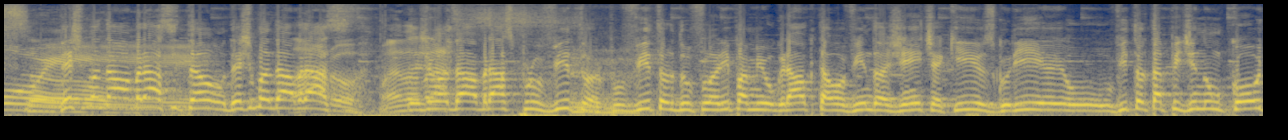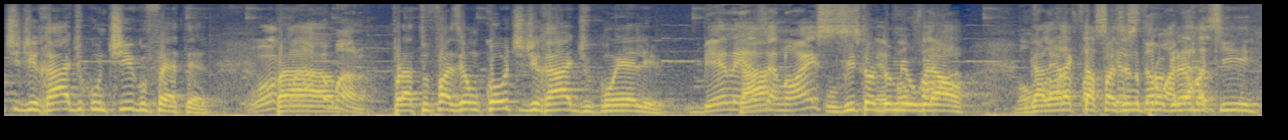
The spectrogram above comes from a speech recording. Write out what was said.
Isso. Deixa eu mandar um abraço então. Deixa eu mandar um abraço. Claro, manda Deixa eu abraço. mandar um abraço pro Vitor, pro Vitor do Floripa Mil Grau que tá ouvindo a gente aqui, os guri. O Vitor tá pedindo um coach de rádio contigo, Fetter. Ô, claro, mano. Pra tu fazer um coach de rádio com ele. Beleza, Tá? é nóis. O Vitor É, do Mil. Grau. Galera falar, que tá fazendo questão. programa Aliás, aqui,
